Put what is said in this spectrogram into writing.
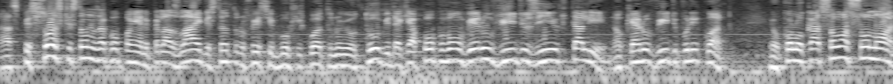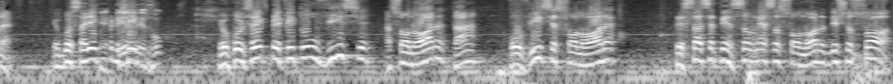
as pessoas que estão nos acompanhando pelas lives, tanto no Facebook quanto no YouTube, daqui a pouco vão ver um videozinho que está ali. Não quero o vídeo por enquanto. Eu colocar só uma sonora. Eu gostaria que o prefeito. Elevou Eu gostaria que o prefeito ouvisse a sonora, tá? Ouvisse a sonora, prestasse atenção nessa sonora. Deixa eu só,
